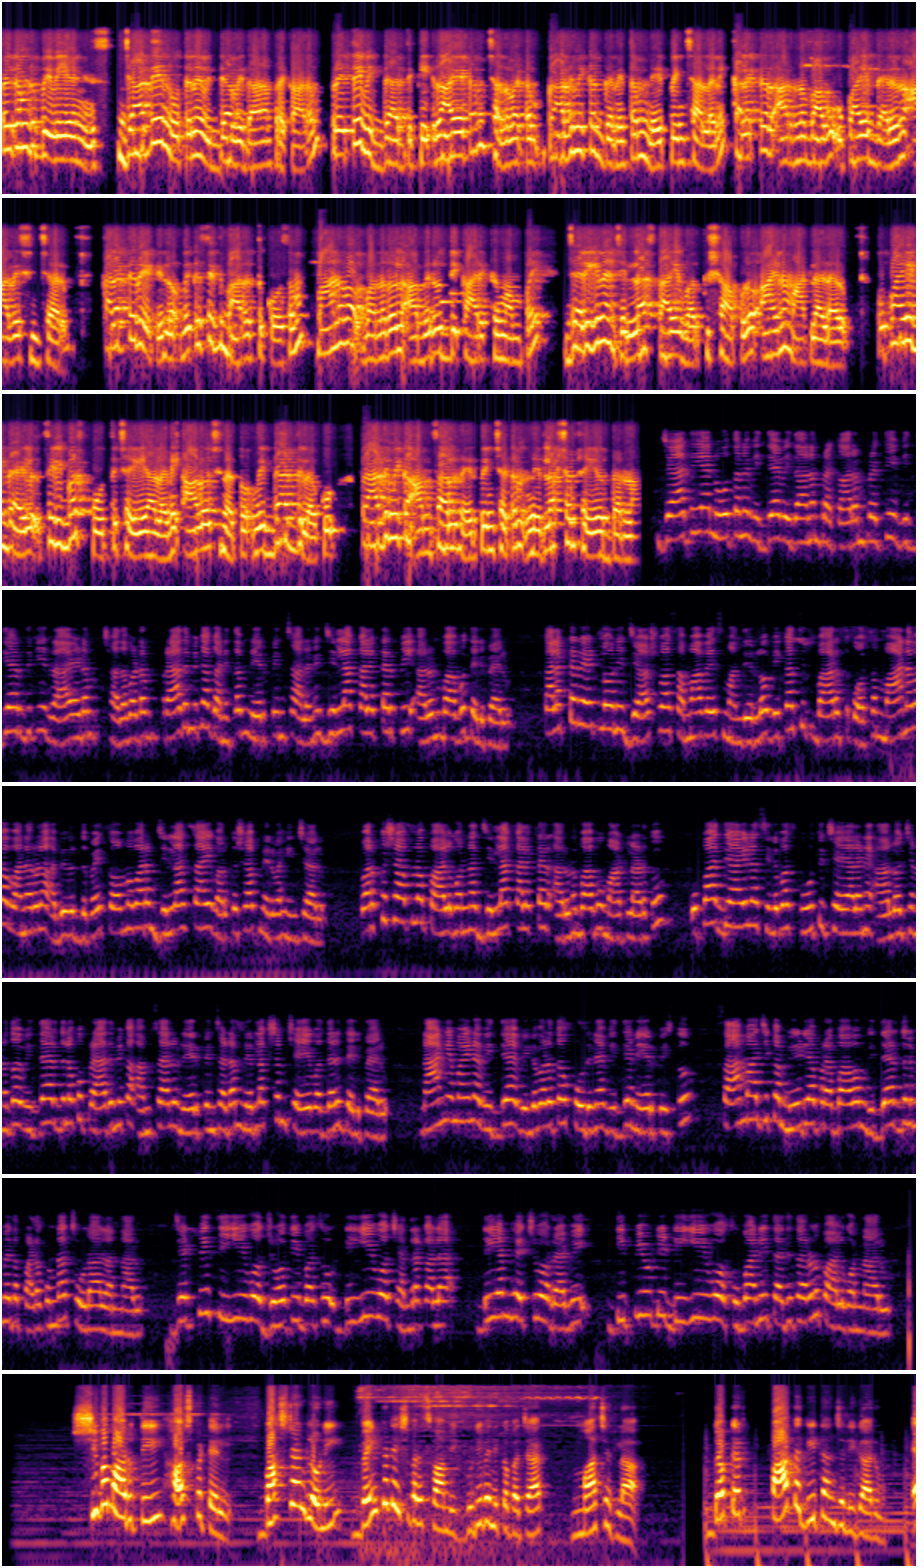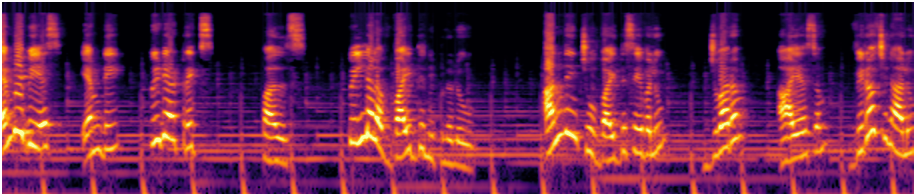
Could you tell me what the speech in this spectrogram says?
Welcome to PVN news. జాతీయ నూతన విద్యా విధానం ప్రకారం ప్రతి విద్యార్థికి రాయటం చదవటం ప్రాథమిక గణితం నేర్పించాలని కలెక్టర్ అరుణబాబు ఉపాధ్యాయులను ఆదేశించారు. కలెక్టరేట్లో వికసిత వికసిత్ భారత్ కోసం మానవ వనరుల అభివృద్ధి కార్యక్రమంపై జరిగిన జిల్లా స్థాయి వర్క్ షాప్లో ఆయన మాట్లాడారు. ఉపాధ్యాయులు సిలబస్ పూర్తి చేయాలని ఆలోచనతో విద్యార్థులకు ప్రాథమిక అంశాలు నేర్పించటం నిర్లక్ష్యం చేయొద్దన్నారు. జాతీయ నూతన విద్యా విధానం ప్రకారం ప్రతి విద్యార్థికి రాయడం చదవడం ప్రాథమిక గణితం నేర్పించాలని జిల్లా కలెక్టర్ పి. అరుణ్ బాబు తెలిపారు. కలెక్టరేట్లోని జాష్వా సమావేశ్ మందిర్లో వికసిత్ భారత్ కోసం మానవ వనరుల అభివృద్ధిపై సోమవారం జిల్లా స్థాయి వర్క్షాప్ నిర్వహించారు. వర్క్షాప్లో పాల్గొన్న జిల్లా కలెక్టర్ అరుణ్ బాబు మాట్లాడుతూ ఉపాధ్యాయుల సిలబస్ పూర్తి చేయాలనే ఆలోచనతో విద్యార్థులకు ప్రాథమిక అంశాలు నేర్పించడం నిర్లక్ష్యం చేయవద్దని తెలిపారు. నాణ్యమైన విద్య విలువలతో కూడిన విద్య నేర్పిస్తూ సామాజిక మీడియా ప్రభావం విద్యార్థుల మీద పడకుండా చూడాలన్నారు. ZP CEO Jyothi Basu DEO Chandrakala DMHO Ravi deputy DEO Subani తదితరులు పాల్గొన్నారు. శివమారుతి హాస్పిటల్ బస్టాండ్లోని వెంకటేశ్వర స్వామి గుడి వెనుక బజార్ మాచర్ల. డాక్టర్ పాత గీతాంజలి గారు ఎంబీబీఎస్ ఎండి పీడియాట్రిక్స్ పల్స్ పిల్లల వైద్య నిపుణులు. అందించు వైద్య సేవలు జ్వరం ఆయాసం విరోచనాలు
